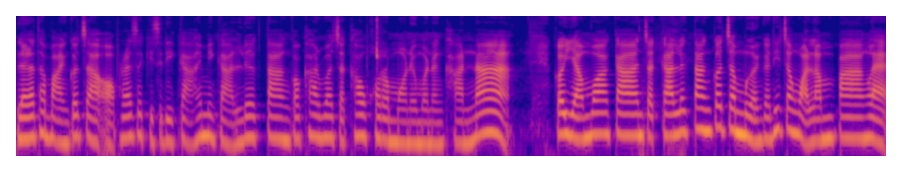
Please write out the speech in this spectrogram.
และรัฐบาลก็จะออกพระราชกฤษฎีกาให้มีการเลือกตั้ง ก็คาดว่าจะเข้าคอรมอในวันอังคารหน้า ก็ย้ำว่าการจัดการเลือกตั้งก็จะเหมือนกันที่จังหวัดลำปางแหละ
